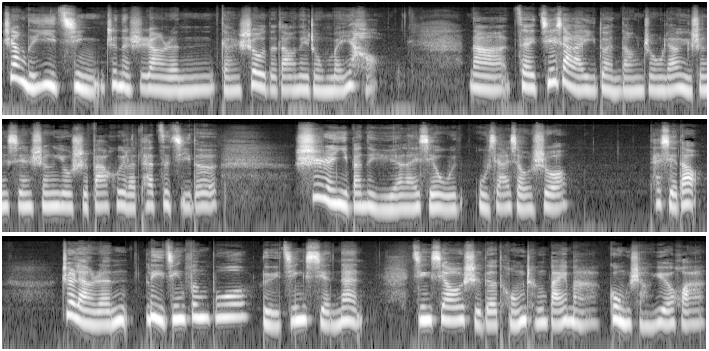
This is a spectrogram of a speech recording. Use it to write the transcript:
这样的意境真的是让人感受得到那种美好。那在接下来一段当中，梁羽生先生又是发挥了他自己的诗人一般的语言来写武武侠小说。他写道：“这两人历经风波，屡经险难，今宵使得同乘白马，共赏月华。”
